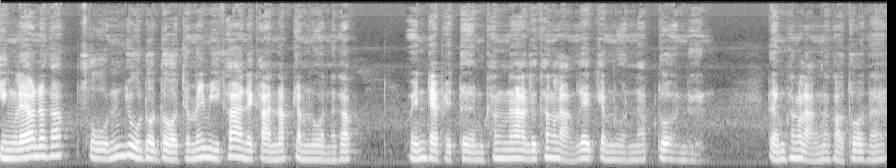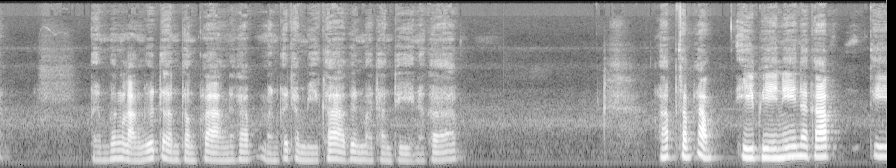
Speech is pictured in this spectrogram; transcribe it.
ริงๆ แล้วนะครับศูนย์อยู่โดดๆจะไม่มีค่าในการนับจำนวนนะครับ เว้นแต่ไปเติมข้างหน้าหรือข้างหลังเลขจำนวนนับตัวอื่นๆเติมข้างหลังนะขอโทษนะ เติมข้างหลังหรือเติมตรงกลางนะครับ มันก็จะมีค่าขึ้นมาทันทีนะครับ ครับสำหรับ EP นี้นะครับ ที่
